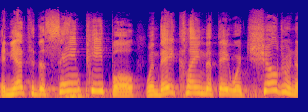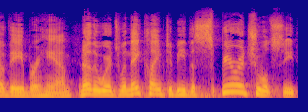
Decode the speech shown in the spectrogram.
And yet, to the same people, when they claim that they were children of Abraham, in other words, when they claim to be the spiritual seed,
